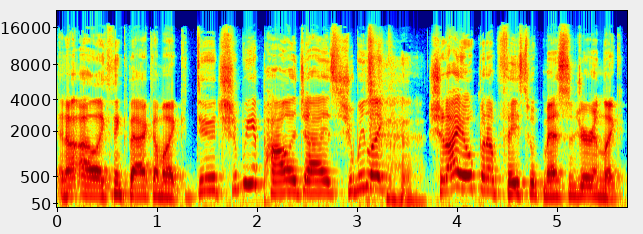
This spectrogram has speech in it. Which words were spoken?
And I, I like think back, I'm like, dude, should we apologize? Should we like, should I open up Facebook Messenger and like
